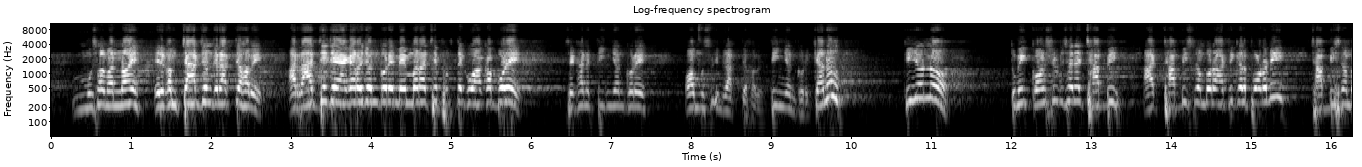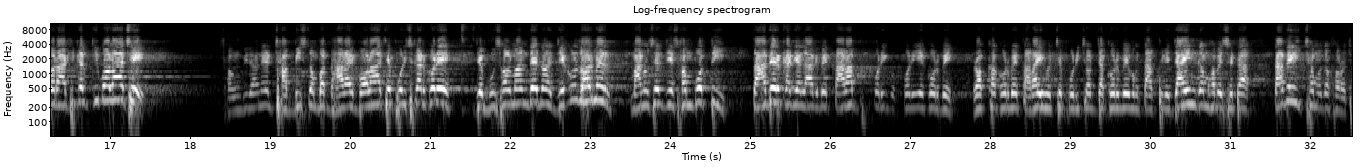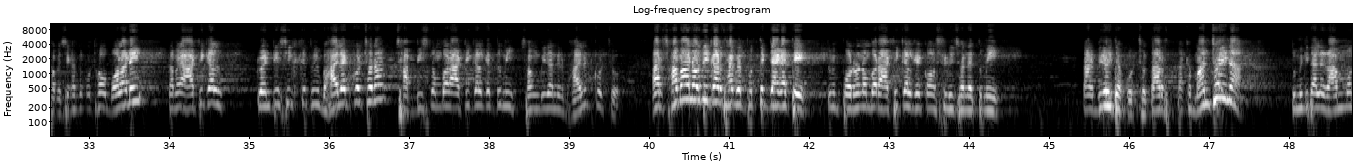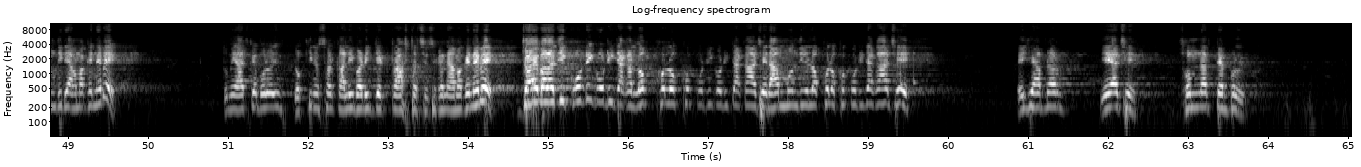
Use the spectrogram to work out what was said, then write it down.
মুসলমান নয়, এরকম চারজনকে রাখতে হবে। আর রাজ্যে যে এগারো জন করে মেম্বার আছে প্রত্যেক ওয়াকাপ বোর্ডে, সেখানে তিনজন করে অমুসলিম রাখতে হবে, তিনজন করে। কেন? কি জন্য? তুমি কনস্টিটিউশনের ছাব্বিশ আর ছাব্বিশ নম্বর আর্টিকেল পড়নি? ছাব্বিশ নম্বর আর্টিকেল কি বলা আছে? সংবিধানের ২৬ নম্বর ধারায় বলা আছে পরিষ্কার করে যে মুসলমানদের নয়, যে কোনো ধর্মের মানুষের যে সম্পত্তি তাদের কাজে লাগবে, তারা ইয়ে করবে, রক্ষা করবে, তারাই হচ্ছে পরিচর্যা করবে এবং তার থেকে যা ইনকাম হবে সেটা তাদের ইচ্ছা মতো খরচ হবে। সেখানে কোথাও বলা নেই। তবে আর্টিকেল টোয়েন্টি সিক্সকে তুমি ভায়োলেট করছ না, ছাব্বিশ নম্বর আর্টিকেলকে তুমি সংবিধানের ভায়োলেট করছ। আর সমান অধিকার থাকবে প্রত্যেক জায়গাতে, তুমি পনেরো নম্বর আর্টিকেলকে কনস্টিটিউশনে তুমি তার বিরোধিতা করছ, তার, তাকে মানছই না। তুমি কি তাহলে রাম মন্দিরে আমাকে নেবে? তুমি আজকে বলো দক্ষিণেশ্বর কালীবাড়ির যে ট্রাস্ট আছে, সেখানে আমাকে নেবে? জয় বালাজি, কোটি কোটি টাকা, লক্ষ লক্ষ কোটি কোটি টাকা আছে, রাম মন্দিরে লক্ষ লক্ষ কোটি টাকা আছে। এই যে আপনার এ আছে, সোমনাথ টেম্পল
